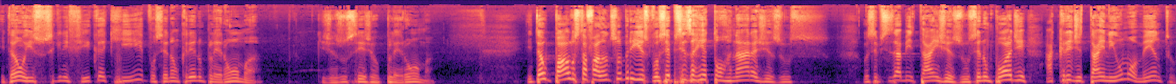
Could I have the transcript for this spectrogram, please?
Então, isso significa que você não crê no pleroma, que Jesus seja o pleroma. Então, Paulo está falando sobre isso. Você precisa retornar a Jesus. Você precisa habitar em Jesus. Você não pode acreditar em nenhum momento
